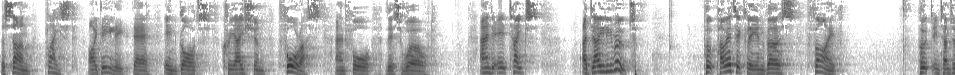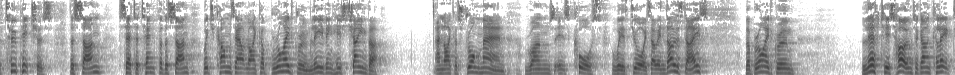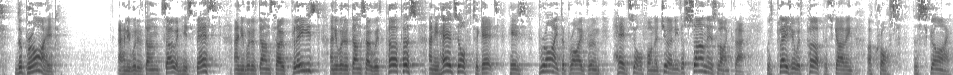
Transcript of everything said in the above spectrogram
The sun placed ideally there in God's creation for us and for this world. And it takes a daily route. Put poetically in verse 5 put in terms of two pictures. The sun set a tent for the sun, which comes out like a bridegroom leaving his chamber, and like a strong man runs its course with joy. So in those days, the bridegroom left his home to go and collect the bride. And he would have done so in his best and he would have done so pleased and he would have done so with purpose and he heads off to get his bride. The bridegroom heads off on a journey. The sun is like that with pleasure, with purpose going across the sky.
